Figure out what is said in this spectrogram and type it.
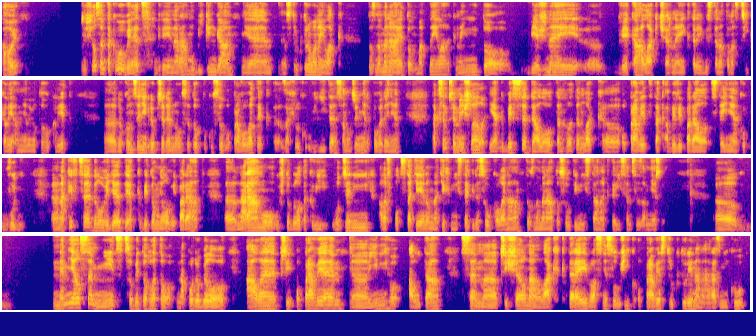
Ahoj. Řešil jsem takovou věc, kdy na rámu Beakinga je strukturovaný lak. To znamená, je to matný lak, není to běžný 2K lak černý, který byste na to nastříkali a měli od toho klid. Dokonce někdo přede mnou se to pokusil opravovat, jak za chvilku uvidíte, samozřejmě nepovedeně tak jsem přemýšlel, jak by se dalo tenhle ten lak eh, opravit tak, aby vypadal stejně jako původní. Eh, na kivce bylo vidět, jak by to mělo vypadat. Eh, na rámu už to bylo takový odřený, ale v podstatě jenom na těch místech, kde jsou kolena. To znamená, to jsou ty místa, na které jsem se zaměřil. Neměl jsem nic, co by tohleto napodobilo, ale při opravě jiného auta jsem eh, přišel na lak, který vlastně slouží k opravě struktury na nárazníku.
